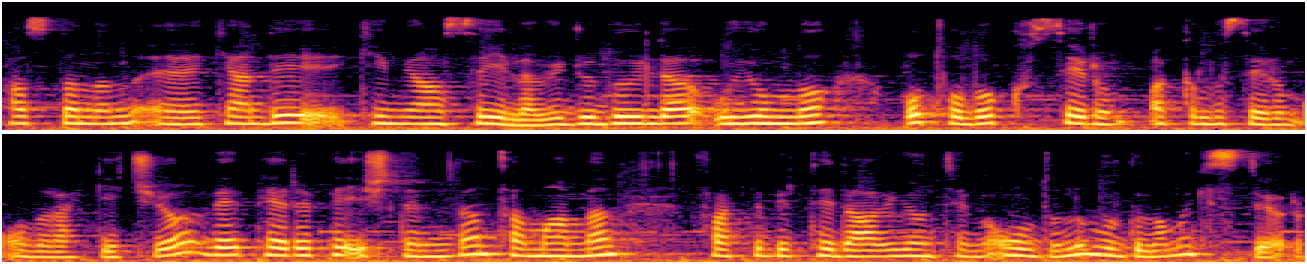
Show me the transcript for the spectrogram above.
hastanın e, kendi kimyasıyla, vücuduyla uyumlu otolog serum, akıllı serum olarak geçiyor ve PRP işleminden tamamen farklı bir tedavi yöntemi olduğunu vurgulamak istiyorum.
